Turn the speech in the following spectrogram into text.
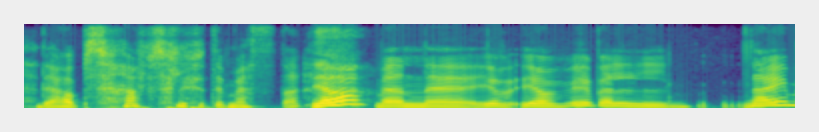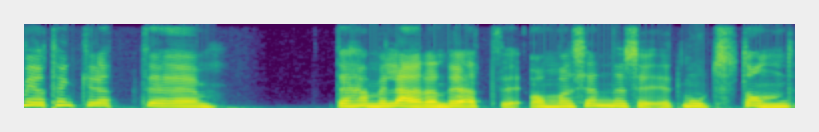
det abs- absolut det mesta. Ja. Men eh, jag, jag vill väl... Nej, men jag tänker att eh, det här med lärande, att om man känner sig ett motstånd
